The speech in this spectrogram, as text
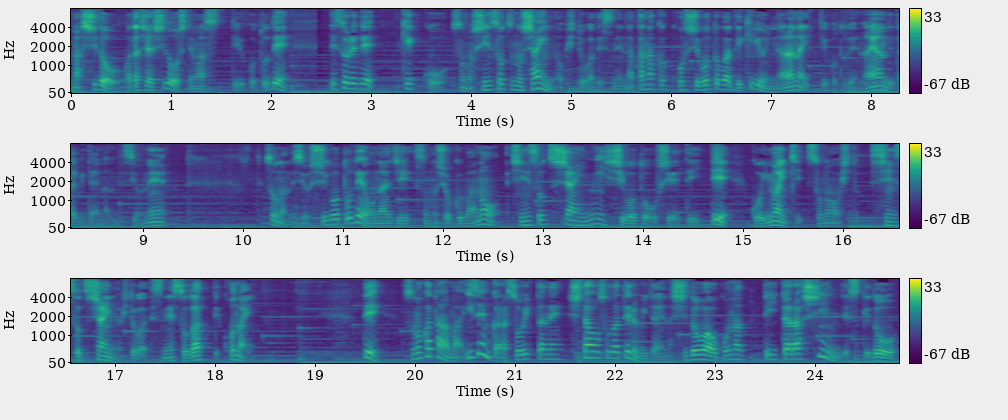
まあ、指導私は指導してますっていうことででそれで結構その新卒の社員の人がですねなかなかこう仕事ができるようにならないっていうことで悩んでたみたいなんですよね。そうなんですよ。仕事で同じその職場の新卒社員に仕事を教えていてこういまいちその新卒社員の人がですね育ってこない。でその方はまあ以前からそういったね下を育てるみたいな指導は行っていたらしいんですけど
